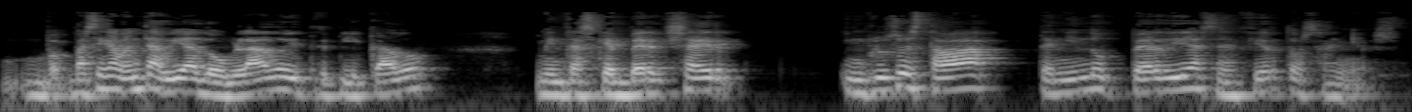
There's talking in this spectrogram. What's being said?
básicamente había doblado y triplicado, mientras que Berkshire incluso estaba teniendo pérdidas en ciertos años.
